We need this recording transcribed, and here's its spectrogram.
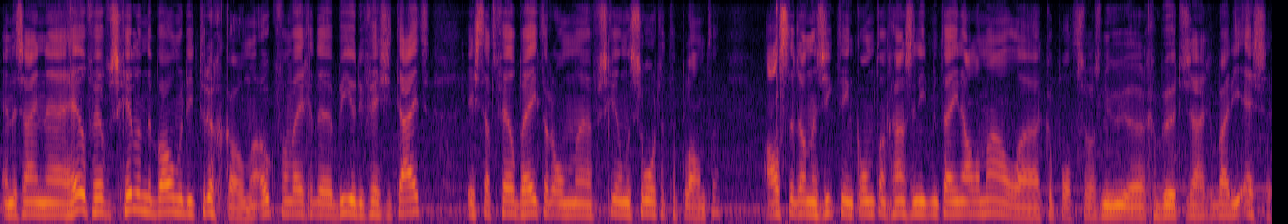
En er zijn eh, heel veel verschillende bomen die terugkomen. Ook vanwege de biodiversiteit is dat veel beter om eh, verschillende soorten te planten. Als er dan een ziekte in komt, dan gaan ze niet meteen allemaal eh, kapot. Zoals nu eh, gebeurd is eigenlijk bij die essen.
